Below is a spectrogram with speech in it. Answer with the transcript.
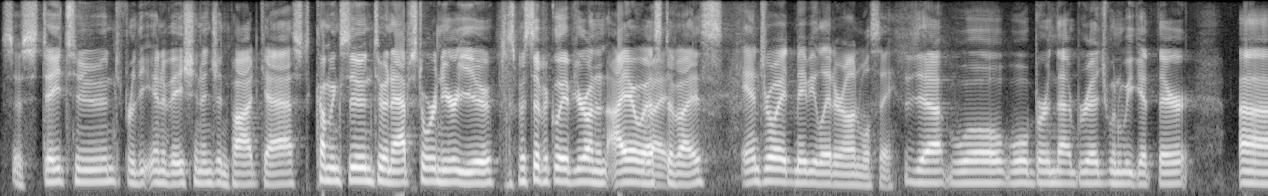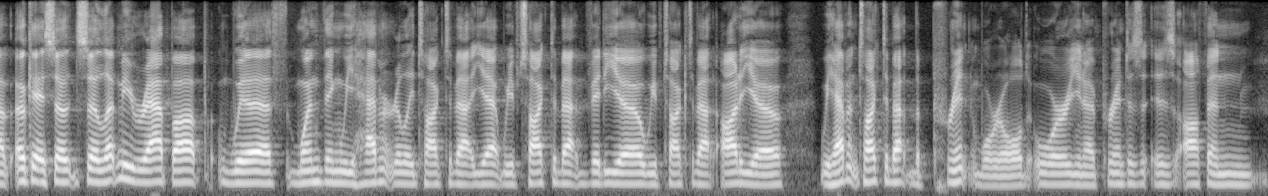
So stay tuned for the Innovation Engine podcast coming soon to an app store near you, specifically if you're on an iOS right. device. Android maybe later on, we'll see. Yeah, we'll we'll burn that bridge when we get there. Uh, okay, so so let me wrap up with one thing we haven't really talked about yet. We've talked about video, we've talked about audio we haven't talked about the print world, or you know, print is is often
